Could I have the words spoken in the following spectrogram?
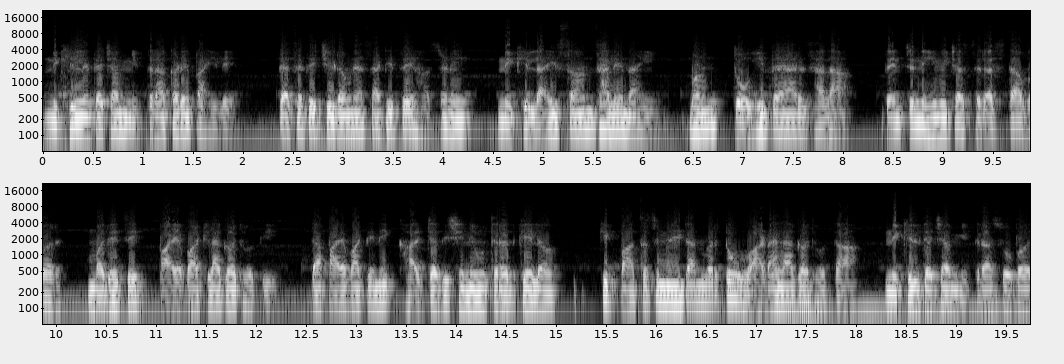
निखिलने त्याच्या मित्राकडे पाहिले. त्याचे ते चिडवण्यासाठीचे हसणे निखिललाही सहन झाले नाही. म्हणून तोही तयार झाला. त्यांच्या नेहमीच्याच रस्त्यावर मध्येच एक पायवाट लागत होती. त्या पायवाटेने खालच्या दिशेने उतरत गेलं. की पाचच मिनिटांवर तो वाडा लागत होता. निखिल त्याच्या मित्रासोबत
